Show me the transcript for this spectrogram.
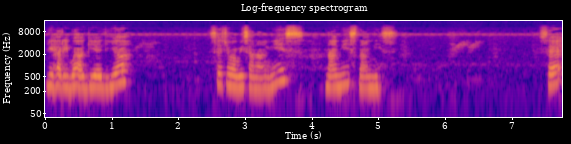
di hari bahagia dia saya cuma bisa nangis nangis nangis. Saya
